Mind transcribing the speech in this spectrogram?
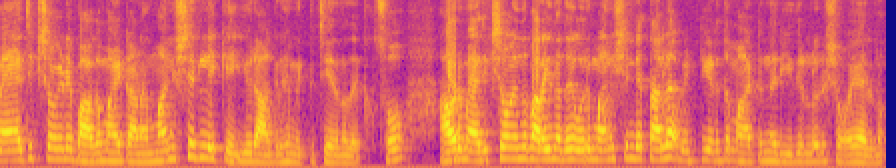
മാജിക് ഷോയുടെ ഭാഗമായിട്ടാണ് മനുഷ്യരിലേക്ക് ഈ ഒരു ആഗ്രഹം എത്തിച്ചേരുന്നത്. സോ ആ ഒരു മാജിക് ഷോ എന്ന് പറയുന്നത് ഒരു മനുഷ്യന്റെ തല വെട്ടിയെടുത്ത് മാറ്റുന്ന രീതിയിലുള്ള ഒരു ഷോ ആയിരുന്നു.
